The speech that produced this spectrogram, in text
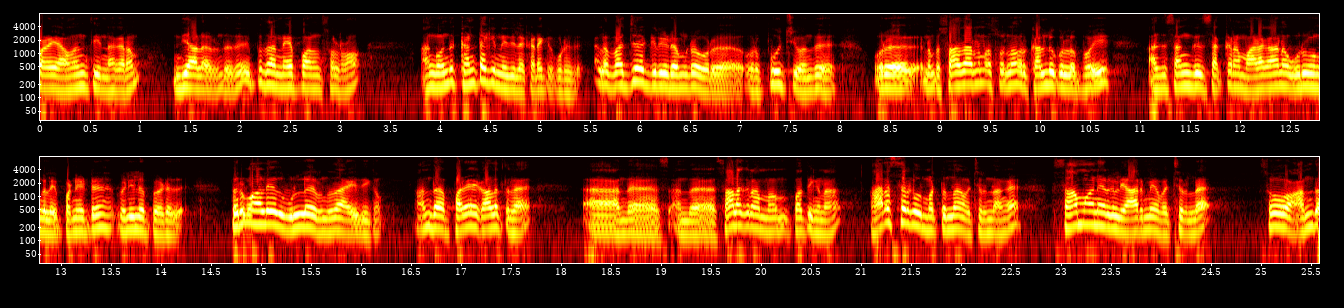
பழைய அவந்தி நகரம். இந்தியாவில் இருந்தது இப்போ தான் நேபாளம்னு சொல்கிறோம் அங்கே வந்து கண்டகி நதியில் கிடைக்கக்கூடியது. அதில் வஜ்ர கிரீடம்ன்ற ஒரு ஒரு பூச்சி வந்து ஒரு நம்ம சாதாரணமாக சொல்லலாம் ஒரு கல்லுக்குள்ளே போய் அது சங்கு சக்கரம் அழகான உருவங்களை பண்ணிட்டு வெளியில் போயிடுது. பெரும்பாலே அது உள்ளே இருந்ததா ஐதீகம். அந்த பழைய காலத்தில் அந்த அந்த சாலகிராமம் பார்த்தீங்கன்னா அரசர்கள் மட்டும்தான் வச்சுருந்தாங்க. சாமானியர்கள் யாருமே வச்சிடல ஸோ அந்த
